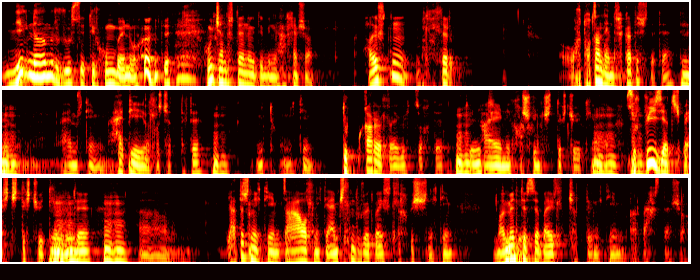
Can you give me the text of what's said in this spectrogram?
нэг номер өрөөсөө тэр хүн байна уу тий. Хүн чанартай байна уу гэдэг би нэг харах юм шүү. Хоёрт нь болохоор урт хугацаанд амьдрах гэдэг шүү дээ тий. Амар тийм happy болгож чаддаг тий. Мэдгүй тийм дүп гар бол аюу хэцүү бах тий. Хаяа нэг хошгончдаг ч байдаг юм. Сюрприз ядаж барьчдаг ч байдаг юм. Аа ядаж нэг тийм заавал нэг тийм амжилтанд хүрээд баярлах биш нэг тийм моментээсээ баярлж чаддаг нэг тийм гар байх хэрэгтэй юм шүү.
